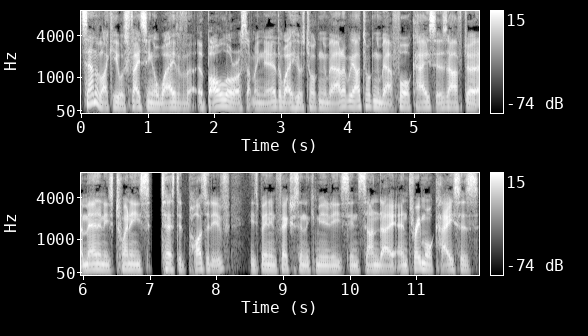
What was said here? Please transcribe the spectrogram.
sounded like he was facing a wave of Ebola or something there, the way he was talking about it. We are talking about four cases after a man in his 20s tested positive. He's been infectious in the community since Sunday, and three more cases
